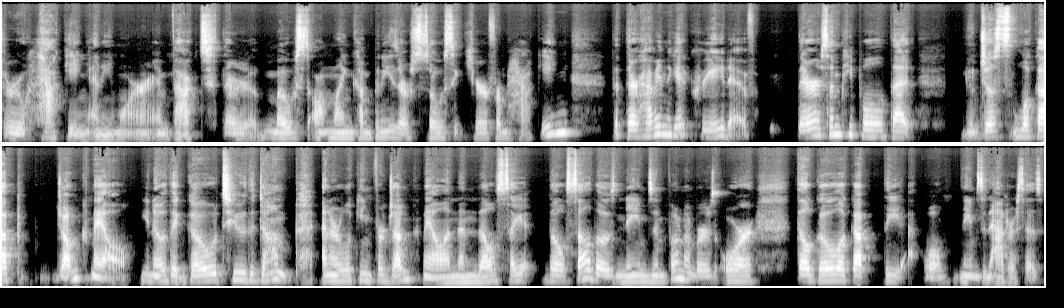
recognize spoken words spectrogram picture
through hacking anymore. In fact, most online companies are so secure from hacking that they're having to get creative. There are some people that you know, just look up junk mail, you know, that go to the dump and are looking for junk mail. And then they'll say it, they'll sell those names and phone numbers, or they'll go look up the, well, names and addresses,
